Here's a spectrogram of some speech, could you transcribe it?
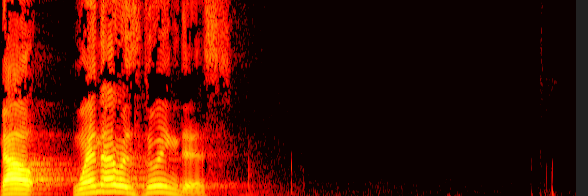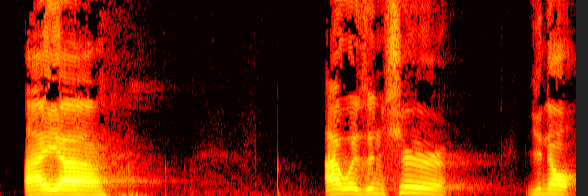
now, when I was doing this, I uh, I wasn't sure, you know,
